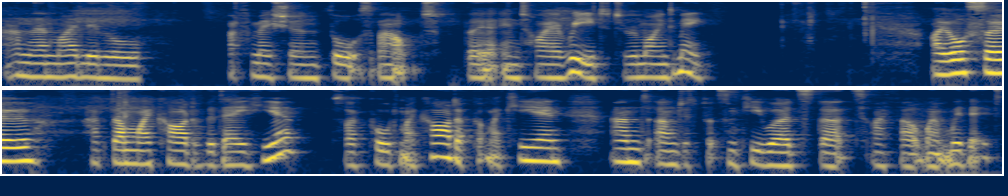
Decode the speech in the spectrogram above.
And then my little affirmation thoughts about the entire read to remind me. I also have done my card of the day here. So I've pulled my card, I've put my key in and um, just put some keywords that I felt went with it.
